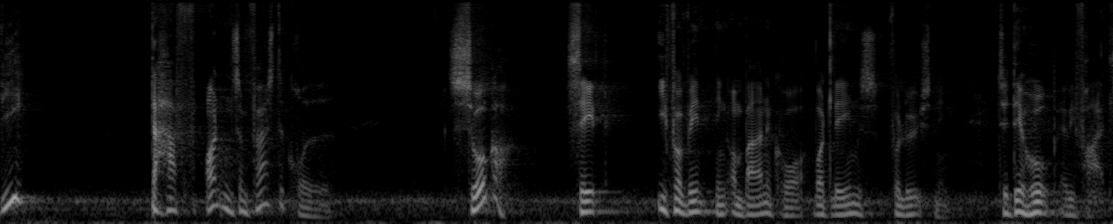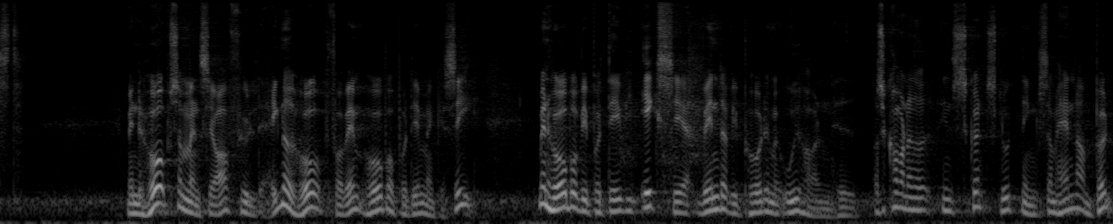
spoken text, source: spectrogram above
vi, der har ånden som første grøde, sukker selv i forventning om barnekår, vort lægemes forløsning. Til det håb er vi frelst. Men et håb, som man ser opfyldt, er ikke noget håb, for hvem håber på det, man kan se, men håber vi på det, vi ikke ser, venter vi på det med udholdenhed. Og så kommer der noget, en skøn slutning, som handler om bøn,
